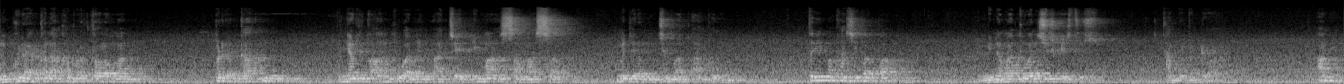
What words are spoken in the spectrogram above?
Anugerahkanlah kepertolongan berkatmu penyertaan Tuhan yang ajaib di masa-masa menjelang Jumat Agung. Terima kasih Bapak. Demi nama Tuhan Yesus Kristus kami berdoa. Amin.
